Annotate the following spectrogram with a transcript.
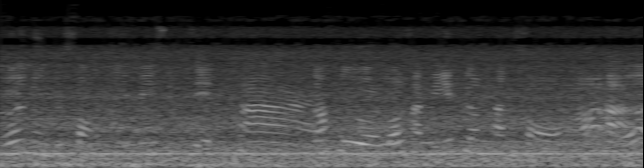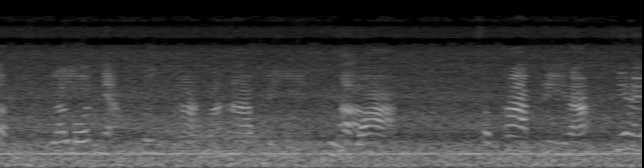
เออ1.2 G ปี17ใช่ ก็คือรถคันนี้เครื่องพันสองเนาะเออแล้วรถเนี่ยเพิ่งผ่านมา5ปีถือว่าสภาพดีนะ ที่ให้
